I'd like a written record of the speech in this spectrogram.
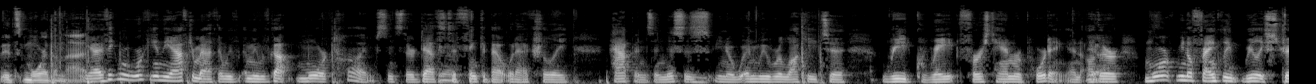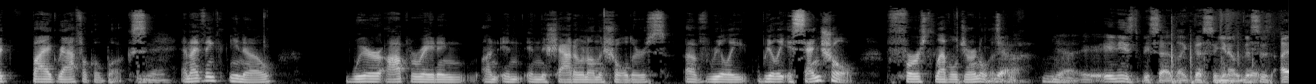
it's more than that. yeah i think we're working in the aftermath and we've i mean we've got more time since their deaths to think about what actually happens and this is you know and we were lucky to read great firsthand reporting and other more you know frankly really strict biographical books mm-hmm. and i think you know we're operating on, in in the shadow and on the shoulders of really really essential first level journalism Yeah, yeah. It it needs to be said. Like this, you know, this is. I,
